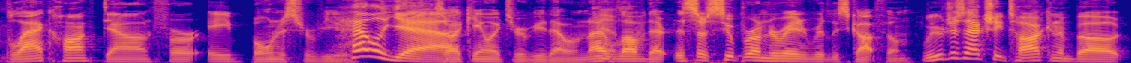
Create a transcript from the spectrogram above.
Black Hawk Down for a bonus review. Hell yeah. So I can't wait to review that one. I love that. It's a super underrated Ridley Scott film. we were just actually talking about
